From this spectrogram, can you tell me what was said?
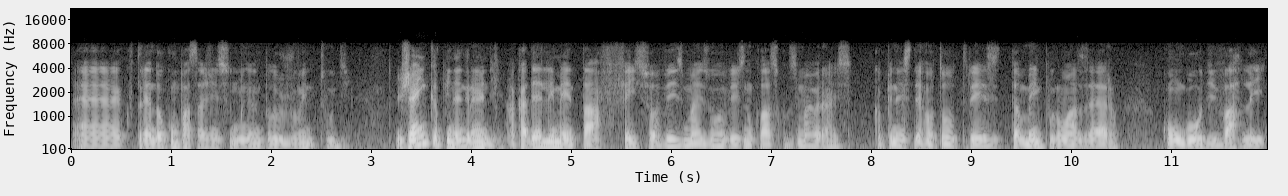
é, treinador com passagem, se não me engano, pelo Juventude. Já em Campina Grande, a cadeia alimentar fez sua vez mais uma vez no Clássico dos Maiorais. O Campinense derrotou o 13, também por 1 a 0 com o gol de Varley.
